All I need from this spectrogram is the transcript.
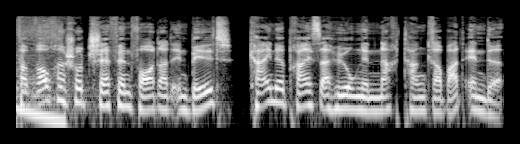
Verbraucherschutzchefin fordert in Bild keine Preiserhöhungen nach Tankrabattende.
